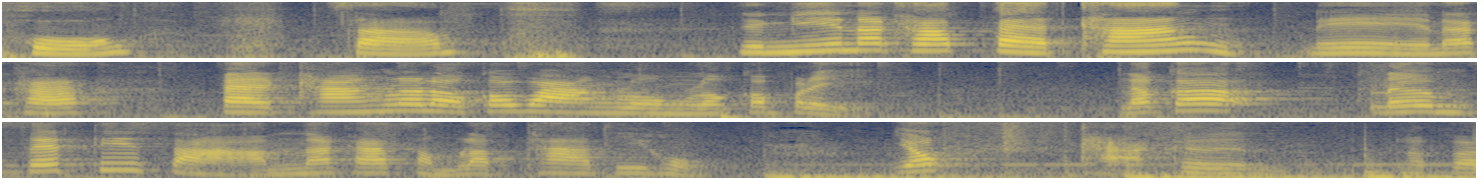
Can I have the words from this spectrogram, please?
โผงสามอย่างนี้นะคะ 8 ครั้งนี่นะคะ 8 ครั้งแล้วเราก็วางลงแล้วก็เบรกแล้วก็เริ่มเซตที่ 3 นะคะสำหรับท่าที่ 6 ยกขาขึ้นแล้วก็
